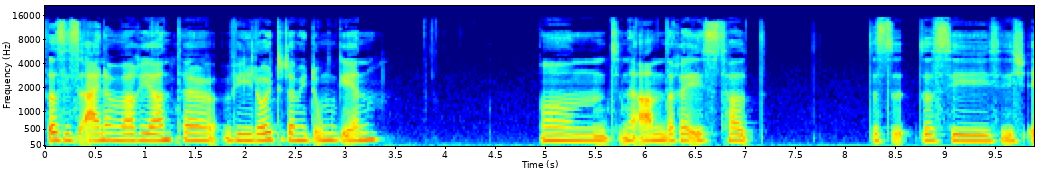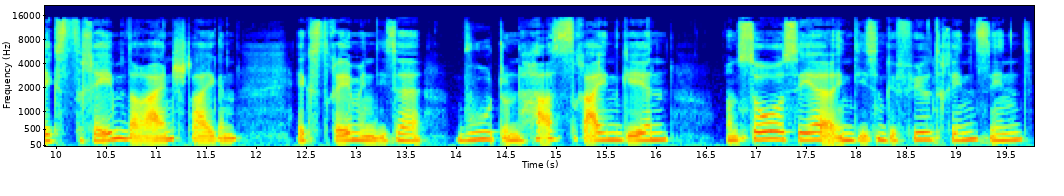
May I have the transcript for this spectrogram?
Das ist eine Variante, wie Leute damit umgehen. Und eine andere ist halt, dass, dass sie sich extrem da reinsteigen, extrem in diese Wut und Hass reingehen und so sehr in diesem Gefühl drin sind,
